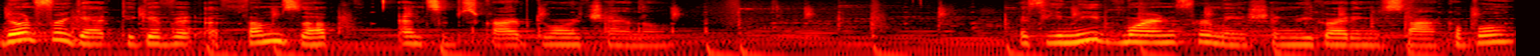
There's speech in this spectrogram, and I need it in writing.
don't forget to give it a thumbs up and subscribe to our channel. If you need more information regarding Stackable,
